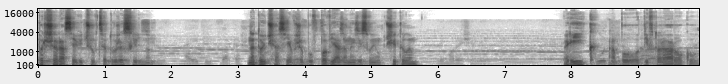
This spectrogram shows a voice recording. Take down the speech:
Перший раз я відчув це дуже сильно. На той час я вже був пов'язаний зі своїм вчителем рік або півтора року,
